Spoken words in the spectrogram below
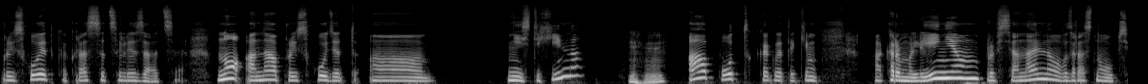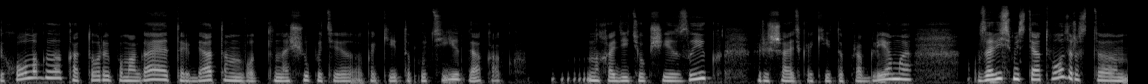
происходит как раз социализация. Но она происходит а, не стихийно, угу. а под как бы таким окормлением профессионального возрастного психолога, который помогает ребятам вот нащупать э, какие-то пути, да, как находить общий язык, решать какие-то проблемы. В зависимости от возраста.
